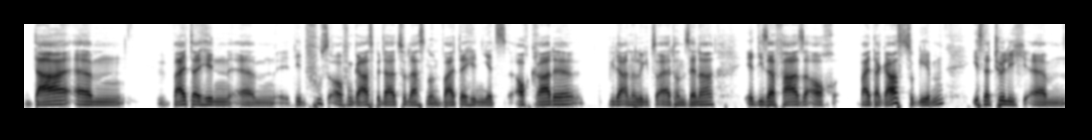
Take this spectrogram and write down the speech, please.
Da ähm, weiterhin ähm, den Fuß auf dem Gaspedal zu lassen und weiterhin jetzt auch gerade wieder Analogie zu Ayrton Senna in dieser Phase auch weiter Gas zu geben, ist natürlich ähm,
